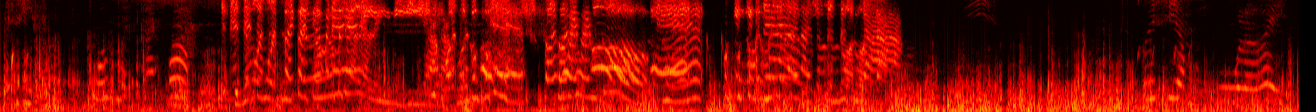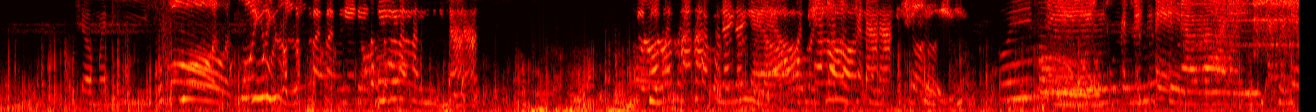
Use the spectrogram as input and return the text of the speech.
ไอ้สีฟ้ามิ้นพูดเหมือนกันว่าเดี๋ยวจะหมดไปก็ไม่ได้อะไรดีอะมันก็แพ้ตอนแรกก็แพ้ก็กินไม่ได้อะไรจะเป็นตัวกลางนี่เฮ้ยเสียงเหมือนกูเลยเสียงเหมันทีกูโหดผู้อยู่ลงไปแบบนี้ก็ไม่ได้อะไรอีกนะอยู่รอดมันทำไม่ได้อยู่แล้วมันแค่รอชนะเฉยเฮ้ยมันเอเหมือนงมันไม่เป็นอะไรฉันแค่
